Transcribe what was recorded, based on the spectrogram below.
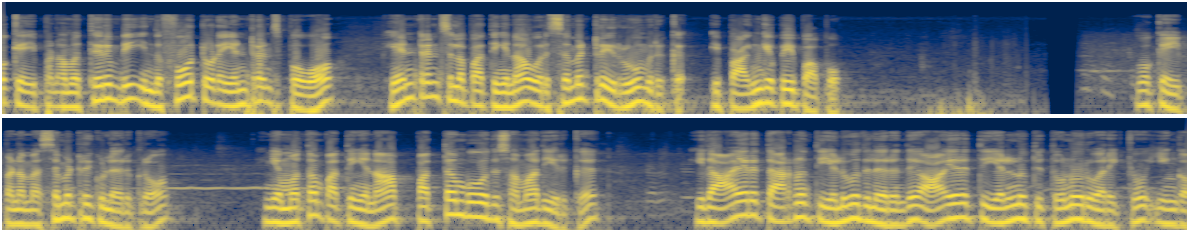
ஓகே இப்போ நம்ம திரும்பி இந்த ஃபோர்ட்டோட என்ட்ரன்ஸ் போவோம். என்ட்ரன்ஸில் பார்த்தீங்கன்னா ஒரு செமெட்ரி ரூம் இருக்குது இப்போ அங்கே போய் பார்ப்போம் ஓகே இப்போ நம்ம செமெட்ரிக்குள்ளே இருக்கிறோம். இங்கே மொத்தம் பார்த்தீங்கன்னா பத்தொம்போது சமாதி இருக்குது இது ஆயிரத்தி அறநூற்றி எழுவதுலேருந்து ஆயிரத்தி எழுநூற்றி தொண்ணூறு வரைக்கும் இங்கே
